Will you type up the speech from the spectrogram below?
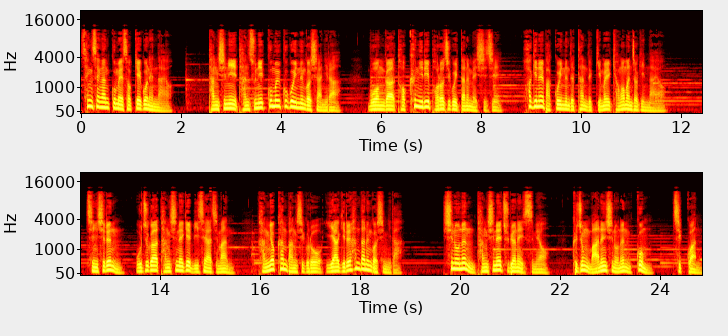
생생한 꿈에서 깨곤 했나요? 당신이 단순히 꿈을 꾸고 있는 것이 아니라 무언가 더 큰 일이 벌어지고 있다는 메시지, 확인을 받고 있는 듯한 느낌을 경험한 적이 있나요? 진실은 우주가 당신에게 미세하지만 강력한 방식으로 이야기를 한다는 것입니다. 신호는 당신의 주변에 있으며 그중 많은 신호는 꿈, 직관,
